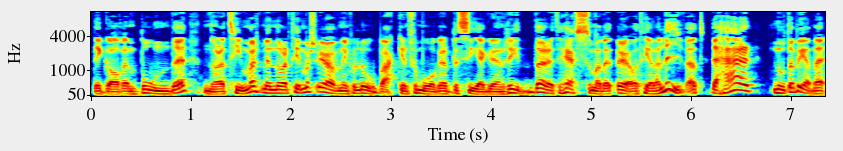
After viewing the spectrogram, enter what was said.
det gav en bonde några timmar, med några timmars övning på Lobacken förmåga att besegra en riddare till häst som hade övat hela livet. Det här, nota bene,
